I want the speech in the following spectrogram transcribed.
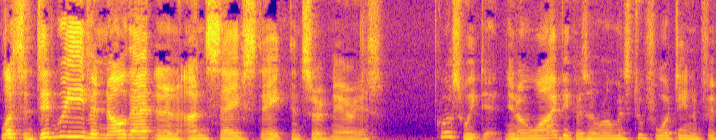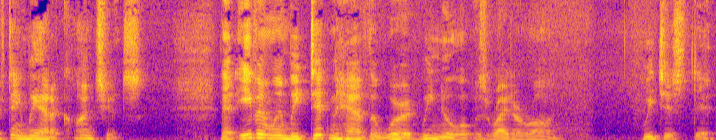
Listen, did we even know that in an unsaved state in certain areas? Of course we did. You know why? Because in Romans 2:14 and 15 we had a conscience that even when we didn't have the word, we knew what was right or wrong. We just did.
